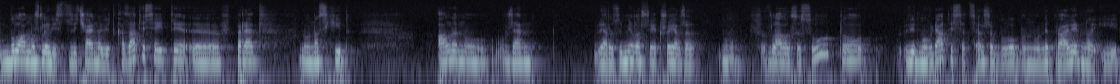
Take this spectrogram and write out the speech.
Була можливість, звичайно, відказатися йти е, вперед, ну, на схід. Але ну, вже я розуміла, що якщо я вже ну, в лавах ЗСУ, то відмовлятися це вже було б ну, неправильно. І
